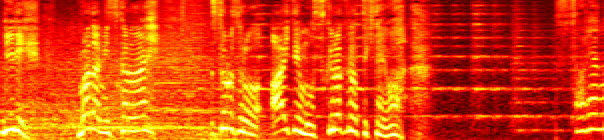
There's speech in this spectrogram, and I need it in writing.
リリーまだ見つからない。そろそろアイテムも少なくなってきたよそれが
